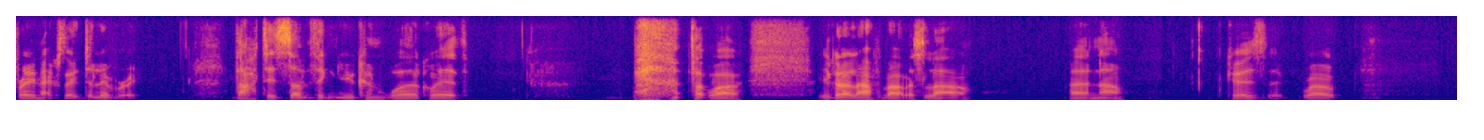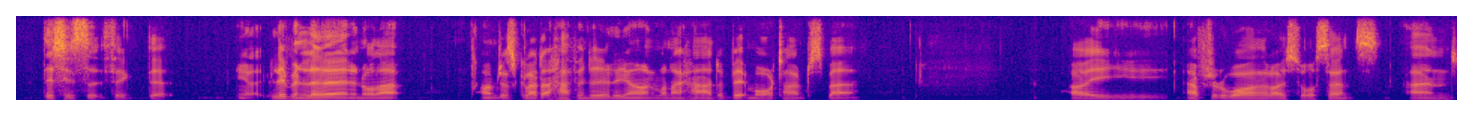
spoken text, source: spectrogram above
free next day delivery. That is something you can work with. but well, you've got to laugh about this now, uh, now, because well, this is the thing that you know, live and learn and all that. I'm just glad it happened early on when I had a bit more time to spare. I, after a while, I saw sense, and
